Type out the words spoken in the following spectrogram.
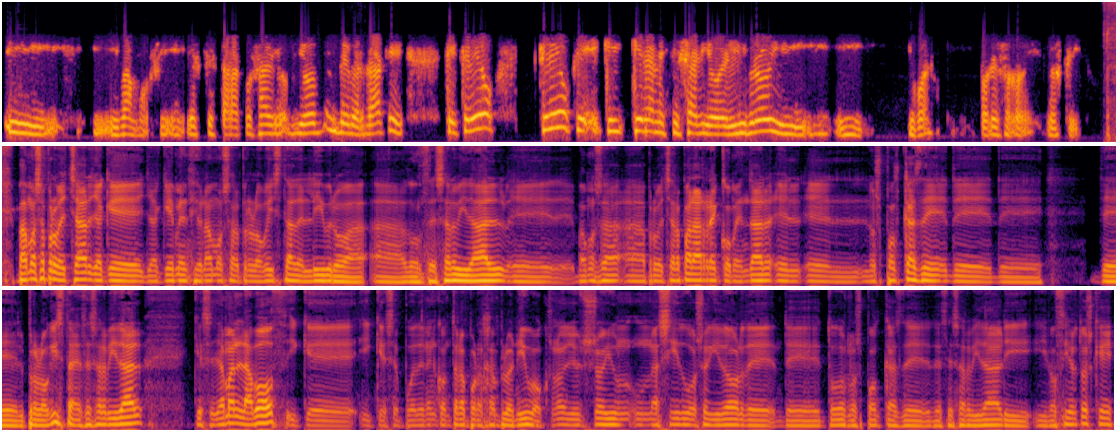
y, y vamos, y es que está la cosa, yo, yo de verdad que, que creo, creo que, que, que era necesario el libro y, y, y bueno, por eso lo he, lo he escrito. Vamos a aprovechar, ya que, ya que mencionamos al prologuista del libro, a, don César Vidal, eh, vamos a, aprovechar para recomendar los podcasts de, de- de- del prologuista de César Vidal que se llaman La Voz y que, y que se pueden encontrar, por ejemplo, en Evox. ¿no? Yo soy un, asiduo seguidor de, todos los podcasts de, César Vidal y lo cierto es que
